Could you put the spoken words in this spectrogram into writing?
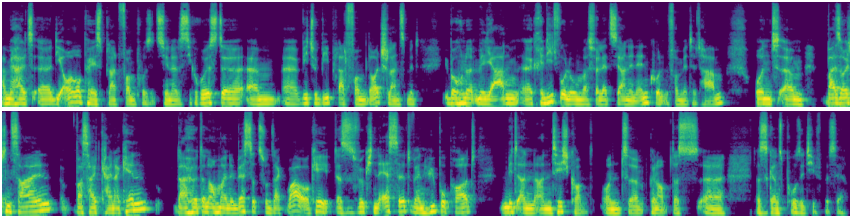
haben wir halt äh, die Europace-Plattform positioniert. Das ist die größte ähm, äh, B2B-Plattform Deutschlands mit über 100 Milliarden äh, Kreditvolumen, was wir letztes Jahr an den Endkunden vermittelt haben. Und ähm, bei solchen Zahlen, was halt keiner kennt, da hört dann auch mal ein Investor zu und sagt, wow, okay, das ist wirklich ein Asset, wenn Hypoport mit an, an den Tisch kommt. Und ähm, genau, das, äh, das ist ganz positiv bisher.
